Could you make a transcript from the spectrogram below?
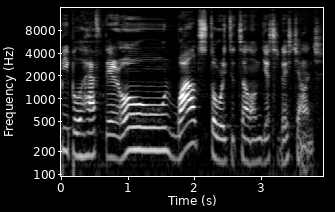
people have their own wild story to tell on yesterday's challenge.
